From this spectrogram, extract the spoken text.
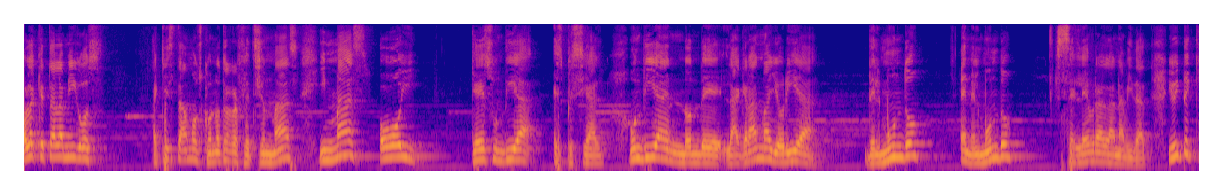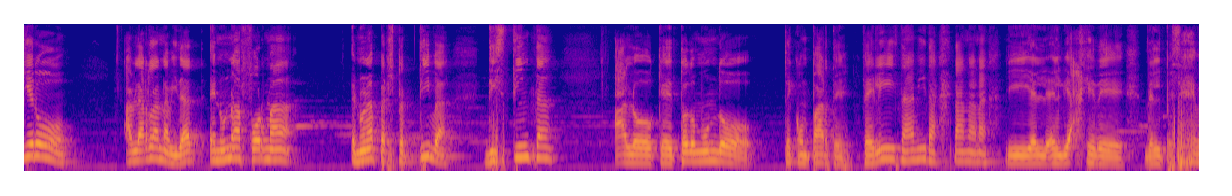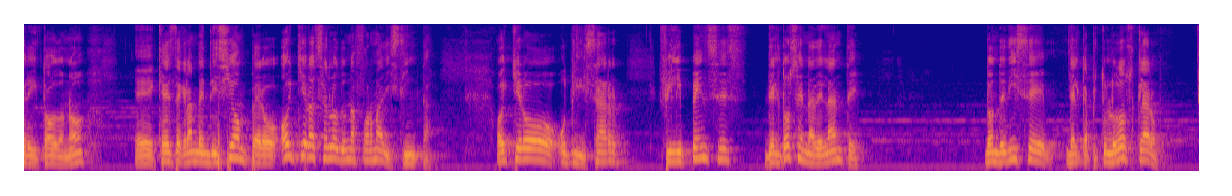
Hola, ¿qué tal amigos? Aquí estamos con otra reflexión más y más hoy que es un día especial, un día en donde la gran mayoría del mundo, en el mundo, celebra la Navidad. Y hoy te quiero hablar la Navidad en una forma, en una perspectiva distinta a lo que todo mundo te comparte. Feliz Navidad, y el, viaje de, del pesebre y todo, ¿no? Eh, que es de gran bendición, pero hoy quiero hacerlo de una forma distinta. Hoy quiero utilizar Filipenses del 12 en adelante, donde dice, del capítulo 2, claro,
